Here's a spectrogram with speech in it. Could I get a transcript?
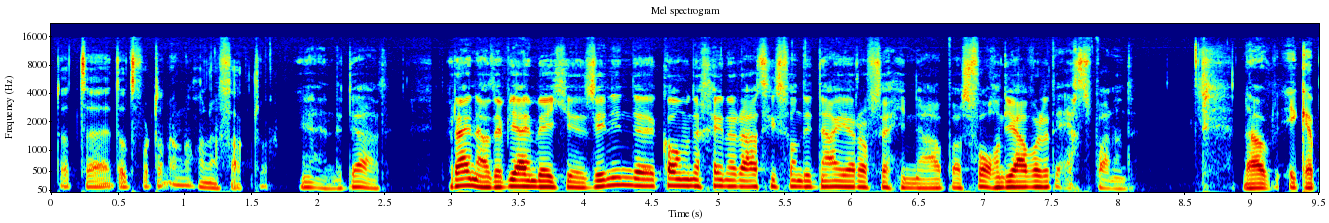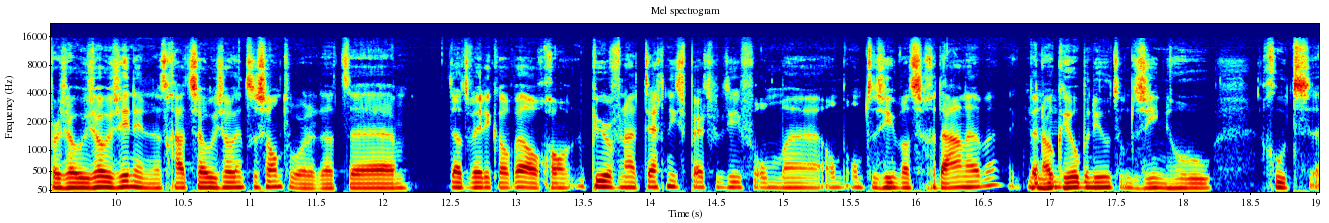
dat, eh, dat wordt dan ook nog wel een factor. Ja, inderdaad. Reinoud, heb jij een beetje zin in de komende generaties van dit najaar? Of zeg je nou, pas volgend jaar wordt het echt spannend? Nou, ik heb er sowieso zin in. Het gaat sowieso interessant worden. Dat, eh, dat weet ik al wel. Gewoon puur vanuit technisch perspectief om, eh, om, om te zien wat ze gedaan hebben. Ik ben Mhm. ook heel benieuwd om te zien hoe goed eh,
